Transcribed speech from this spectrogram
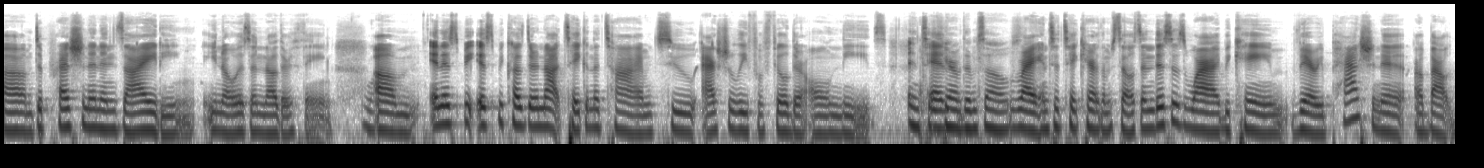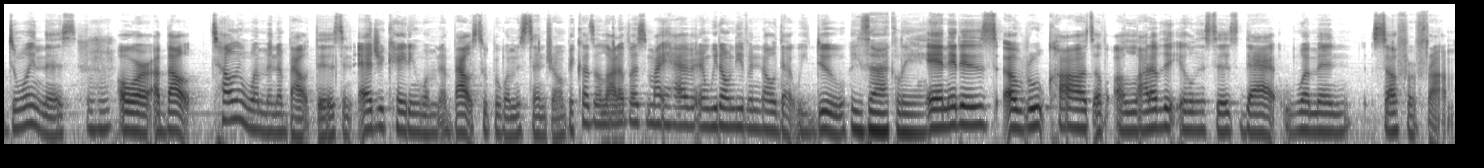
Um, depression and anxiety, you know, is another thing, um, and it's be, it's because they're not taking the time to actually fulfill their own needs and take care of themselves. right, and to take care of themselves. And this is why I became very passionate about doing this, or about telling women about this and educating women about Superwoman syndrome, because a lot of us might have it and we don't even know that we do. Exactly. And it is a root cause of a lot of the illnesses that women suffer from.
